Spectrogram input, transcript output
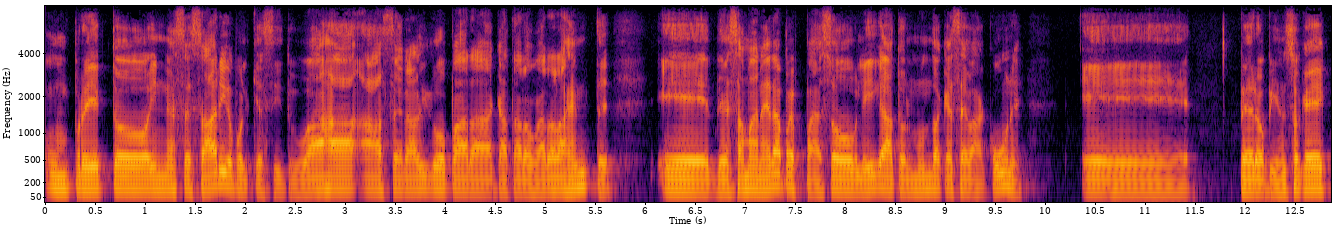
un proyecto innecesario porque si tú vas a, hacer algo para catalogar a la gente eh, de esa manera, pues para eso obliga a todo el mundo a que se vacune. Eh, pero pienso que,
